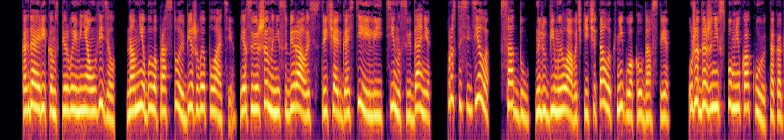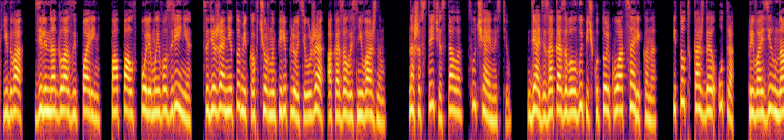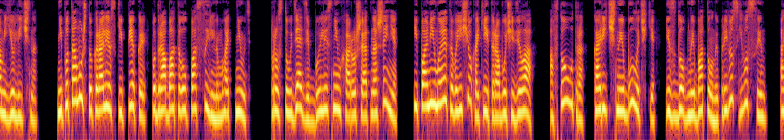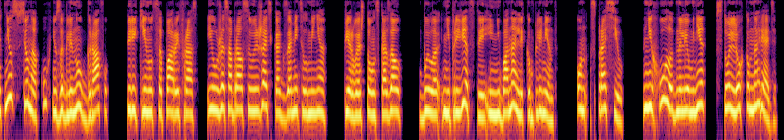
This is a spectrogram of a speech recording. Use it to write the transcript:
Когда Эрикон впервые меня увидел, на мне было простое бежевое платье. Я совершенно не собиралась встречать гостей или идти на свидание, просто сидела в саду на любимой лавочке и читала книгу о колдовстве. Уже даже не вспомню какую, так как едва зеленоглазый парень попал в поле моего зрения, содержание томика в черном переплете уже оказалось неважным. Наша встреча стала случайностью. Дядя заказывал выпечку только у отца Рикона, и тот каждое утро привозил нам ее лично. Не потому, что королевский пекарь подрабатывал посыльным отнюдь. Просто у дяди были с ним хорошие отношения, и помимо этого еще какие-то рабочие дела. А в то утро коричные булочки и сдобные батоны привез его сын. Отнес все на кухню, заглянул к графу, перекинуться парой фраз и уже собрался уезжать, как заметил меня. Первое, что он сказал, было не приветствие и не банальный комплимент. Он спросил, не холодно ли мне в столь легком наряде.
